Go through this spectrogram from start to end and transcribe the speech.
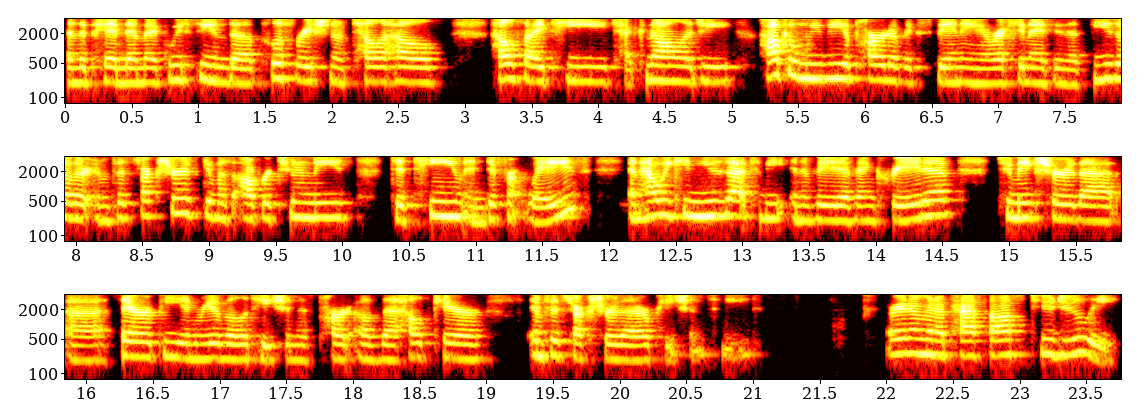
and the pandemic. We've seen the proliferation of telehealth, health IT, technology. How can we be a part of expanding and recognizing that these other infrastructures give us opportunities to team in different ways and how we can use that to be innovative and creative to make sure that uh, therapy and rehabilitation is part of the healthcare infrastructure that our patients need. All right, I'm going to pass off to Julie.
